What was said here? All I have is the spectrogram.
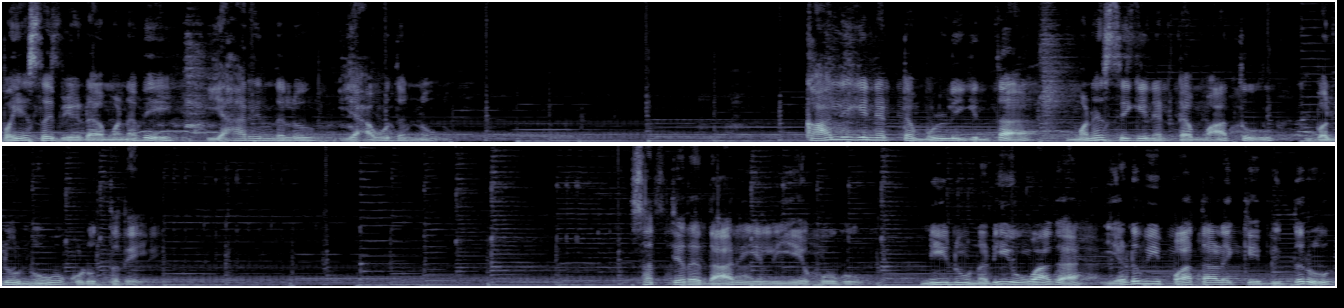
ಬಯಸಬೇಡ ಮನವೇ ಯಾರಿಂದಲೂ ಯಾವುದನ್ನು. ಕಾಲಿಗೆ ನೆಟ್ಟ ಮುಳ್ಳಿಗಿಂತ ಮನಸ್ಸಿಗೆ ನೆಟ್ಟ ಮಾತು ಬಲು ನೋವು ಕೊಡುತ್ತದೆ. ಸತ್ಯದ ದಾರಿಯಲ್ಲಿಯೇ ಹೋಗು. ನೀನು ನಡೆಯುವಾಗ ಎಡವಿ ಪಾತಾಳಕ್ಕೆ ಬಿದ್ದರೂ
